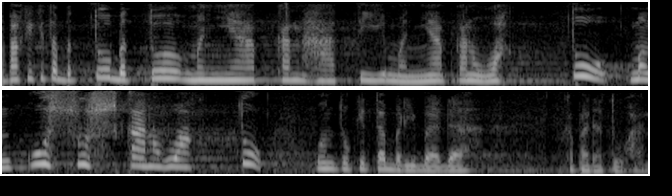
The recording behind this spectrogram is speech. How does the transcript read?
Apakah kita betul-betul menyiapkan hati, menyiapkan waktu, mengkhususkan waktu untuk kita beribadah kepada Tuhan.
